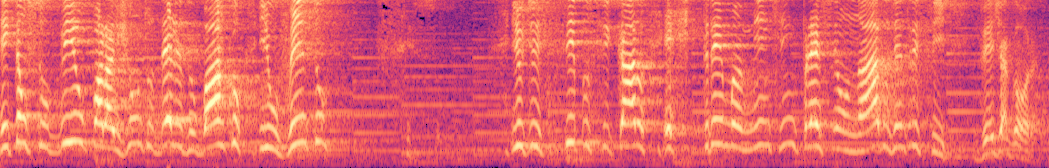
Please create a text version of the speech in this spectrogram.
Então subiu para junto deles no barco e o vento cessou. E os discípulos ficaram extremamente impressionados entre si. Veja agora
